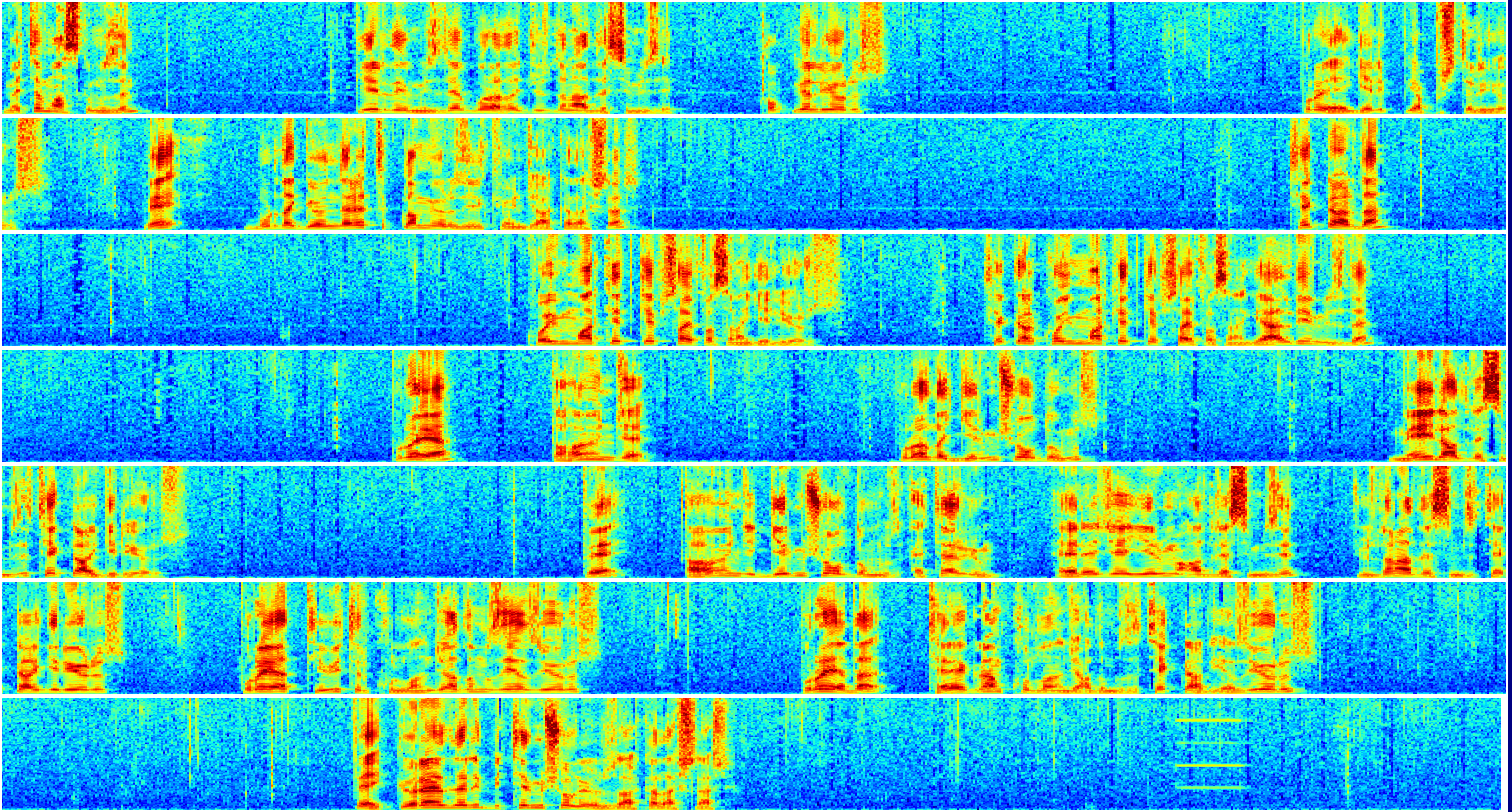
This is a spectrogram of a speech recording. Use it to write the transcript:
MetaMask'ımızın girdiğimizde burada cüzdan adresimizi kopyalıyoruz. Buraya gelip yapıştırıyoruz. Ve burada göndere tıklamıyoruz ilk önce arkadaşlar. Tekrardan CoinMarketCap sayfasına geliyoruz. Tekrar CoinMarketCap sayfasına geldiğimizde buraya daha önce burada girmiş olduğumuz mail adresimizi tekrar giriyoruz. Ve daha önce girmiş olduğumuz Ethereum ERC20 adresimizi, cüzdan adresimizi tekrar giriyoruz. Buraya Twitter kullanıcı adımızı yazıyoruz. Buraya da Telegram kullanıcı adımızı tekrar yazıyoruz. Ve görevleri bitirmiş oluyoruz arkadaşlar.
